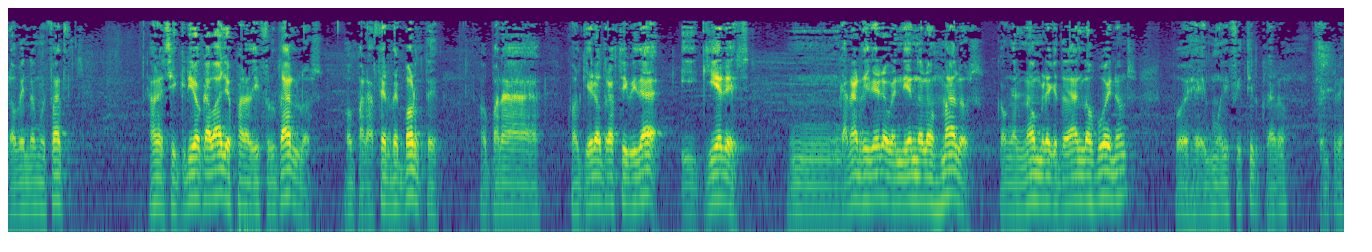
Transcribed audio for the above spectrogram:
lo vendo muy fácil. Ahora, si crío caballos para disfrutarlos, o para hacer deporte, o para cualquier otra actividad, y quieres mm, ganar dinero vendiendo los malos con el nombre que te dan los buenos, pues es muy difícil, claro, siempre.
